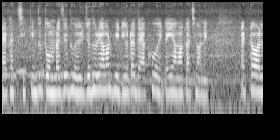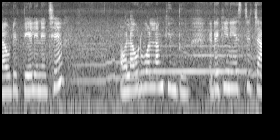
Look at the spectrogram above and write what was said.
দেখাচ্ছি। কিন্তু তোমরা যে ধৈর্য ধরে আমার ভিডিওটা দেখো, এটাই আমার কাছে অনেক একটা অল আউটের তেল এনেছে। অল আউট বললাম কিন্তু, এটা কি নিয়ে এসছে? চা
